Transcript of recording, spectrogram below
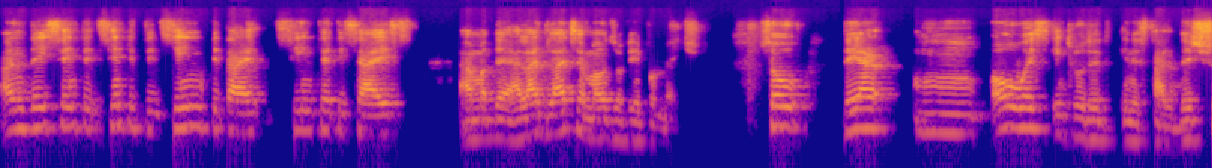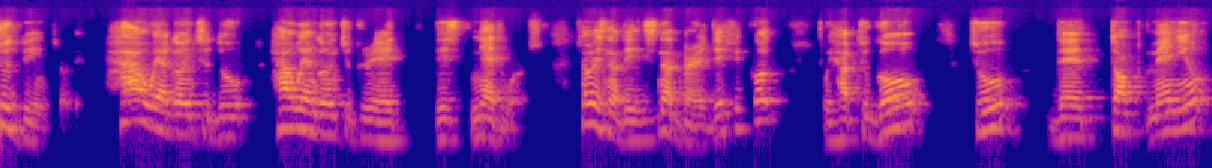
and they synthesize, synthesize um, the large, large amounts of information. So they are um, always included in a study. They should be included. How we are going to do, how we are going to create these networks. So it's not, it's not very difficult. We have to go to the top menu.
